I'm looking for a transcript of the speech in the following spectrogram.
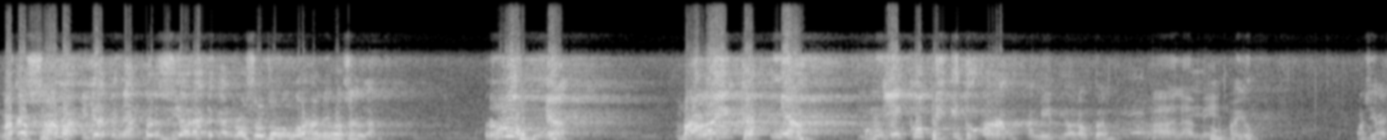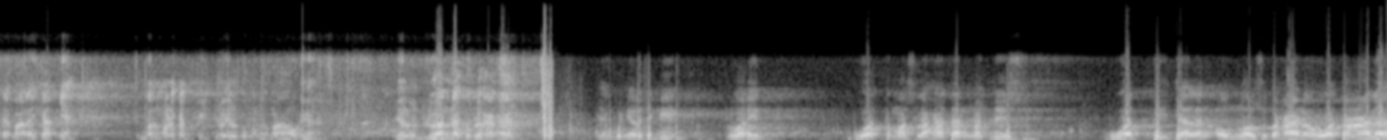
maka sama dia dengan berziarah dengan Rasul sallallahu alaihi wasallam. Ruhnya malaikatnya mengikuti itu orang. Amin ya rabbal Alamin. Ayo masih ada malaikatnya. Cuman malaikat Israel gue nggak mau ya. Ya lu duluan dah gue belakangan. Yang punya rezeki keluarin. Buat kemaslahatan majlis. Buat di jalan Allah subhanahu wa ta'ala.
